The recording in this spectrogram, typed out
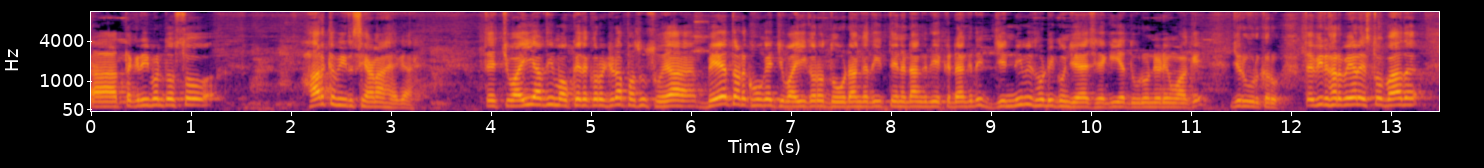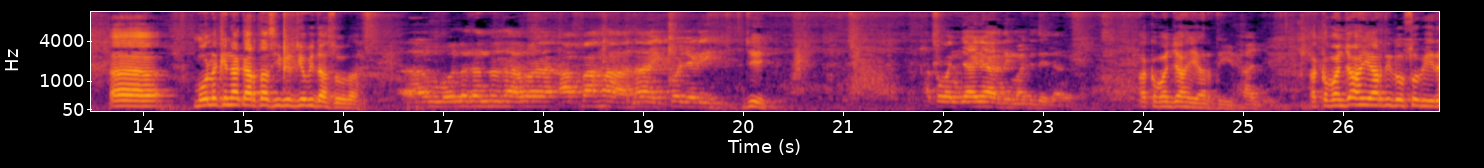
ਆ, ਤਕਰੀਬਨ ਦੋਸਤੋ ਹਰ ਕਬੀਰ ਸਿਆਣਾ ਹੈਗਾ। ਤੇ ਚੁਆਈ ਆਪਦੀ ਮੌਕੇ ਤੇ ਕਰੋ ਜਿਹੜਾ ਪਸ਼ੂ ਸੋਇਆ ਹੈ, ਬੇਧੜਕ ਹੋ ਕੇ ਚੁਆਈ ਕਰੋ ਦੋ ਡੰਗ ਦੀ ਤਿੰਨ ਡੰਗ ਦੀ ਇੱਕ ਡੰਗ ਦੀ ਜਿੰਨੀ ਵੀ ਤੁਹਾਡੀ ਗੁੰਜਾਇਸ਼ ਹੈਗੀ ਆ ਦੂਰੋਂ ਨੇੜੇੋਂ ਆ ਕੇ ਜ਼ਰੂਰ ਕਰੋ। ਤੇ ਵੀਰ ਹਰਵੇਲ ਇਸ ਤੋਂ ਬਾਅਦ ਮੁੱਲ ਕਿੰਨਾ ਕਰਤਾ ਸੀ ਵੀਰ ਜੀ ਉਹ ਵੀ ਦੱਸ ਦਿਓ ਅਹ ਮੁੱਲ ਸੰਧੂ ਸਾਹਿਬ ਆਪਾਂ ਹਾਂ ਨਾ ਇੱਕੋ ਜਿਹੜੀ। ਜੀ। 51000 ਦੀ ਮੱਝ ਦੇ ਦਾਂਗੇ। 51000 ਦੀ ਹੈ। ਹਾਂਜੀ। 51000 ਦੀ ਦੋਸਤੋ ਵੀਰ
